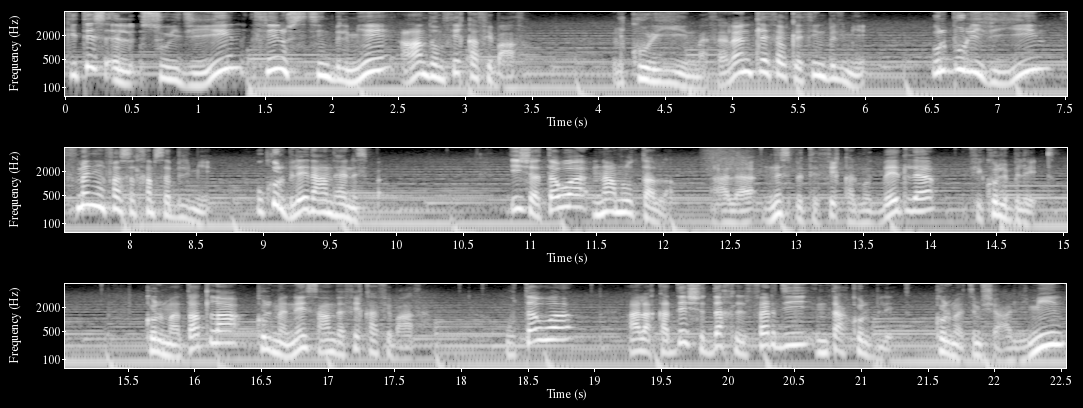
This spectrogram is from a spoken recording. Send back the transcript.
كي تسأل السويديين 62% عندهم ثقة في بعضهم. الكوريين مثلا 33% والبوليفيين 8.5% وكل بلاد عندها نسبة. إجا توا نعملوا طلة على نسبة الثقة المتبادلة في كل بلاد. كل ما تطلع كل ما الناس عندها ثقة في بعضها. وتوا على قديش الدخل الفردي نتاع كل بلاد. كل ما تمشي على اليمين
